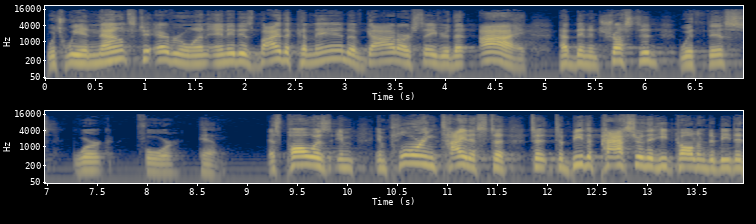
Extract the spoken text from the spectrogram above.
which we announce to everyone, and it is by the command of God our Savior that I have been entrusted with this work for him. As Paul was Im- imploring Titus to, to, to be the pastor that he'd called him to be, to,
